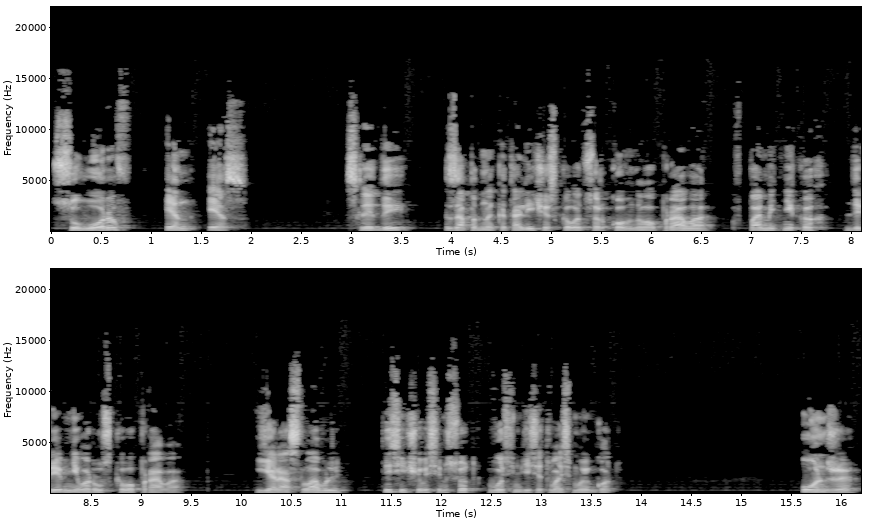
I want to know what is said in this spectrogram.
Суворов Н.С. Следы западнокатолического церковного права в памятниках древнего русского права. Ярославль, 1888 год. Он же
